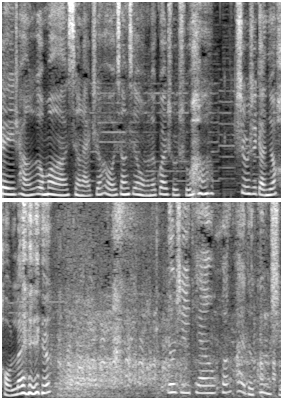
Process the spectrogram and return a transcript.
这一场噩梦啊，醒来之后，相信我们的怪叔叔 是不是感觉好累？又是一天欢快的故事，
